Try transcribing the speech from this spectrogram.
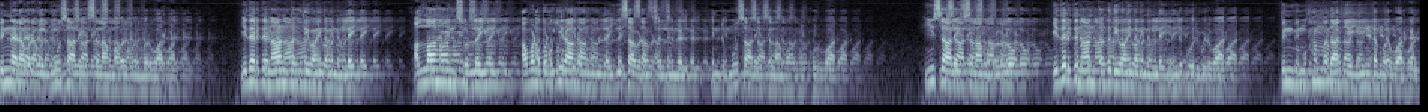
பின்னர் அவர்கள் மூசா அலி இஸ்லாம் அவர்களும் வருவார்கள். இதற்கு நான் தகுதி வாய்ந்தவன் இல்லை. அல்லாஹுவின் சொல்லையும் அவனது உயிராகவும் உள்ள ஈசாவிடம் செல்லுங்கள் என்று மூசா அலி இஸ்லாம் அவர்கள் கூறுவார். ஈசா அலி இஸ்லாம் அவர்களோ இதற்கு நான் தகுதி வாய்ந்தவன் இல்லை என்று கூறிவிடுவார். பின்பு முகம்மது ஆகிய என்னிடம் வருவார்கள்.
